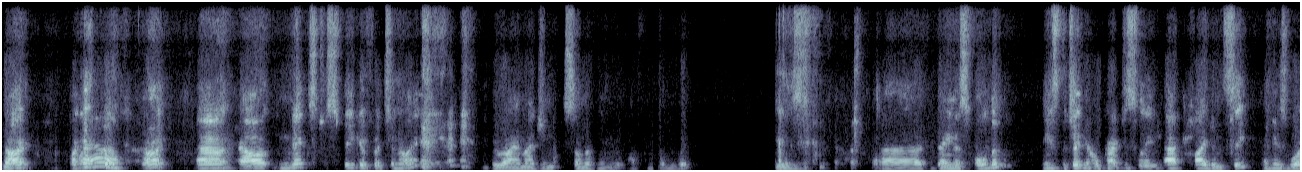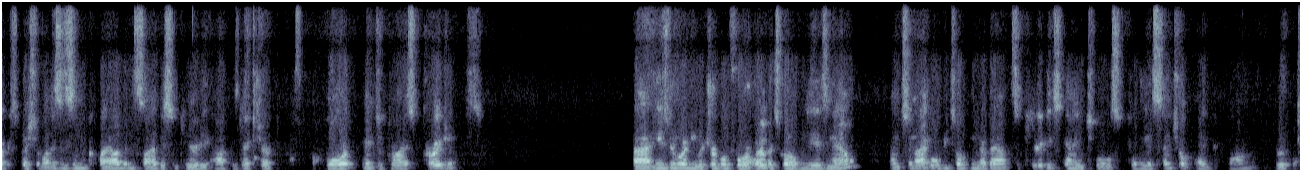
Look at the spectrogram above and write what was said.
No? Okay, Wow. cool. All right. Uh, our next speaker for tonight, who I imagine some of you are familiar with, is uh, Danis Ullman. He's the technical practice lead at Hide and Seek, and his work specializes in cloud and cybersecurity architecture for enterprise projects. Uh, he's been working with Drupal for over 12 years now, and tonight we'll be talking about security scanning tools for the Essential 8 on Drupal.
